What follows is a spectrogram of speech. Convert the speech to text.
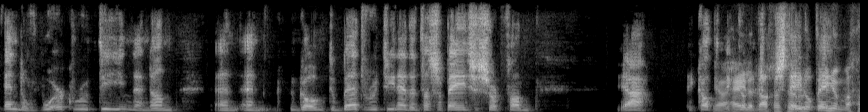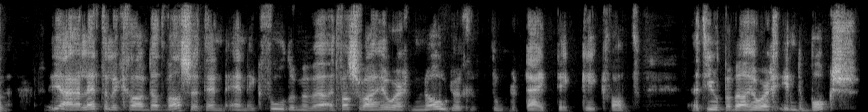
end of work routine. En dan een going to bed routine. En dat was opeens een soort van, ja, ik had... Ja, ik de hele dag een routine, man. ja, letterlijk gewoon, dat was het. En, en ik voelde me wel, het was wel heel erg nodig toen de tijd, denk ik. Want het hield me wel heel erg in de box.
